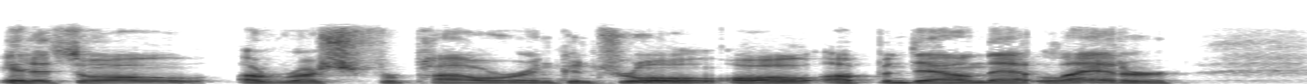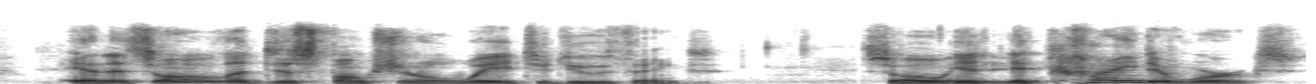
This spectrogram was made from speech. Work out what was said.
And it's all a rush for power and control, all up and down that ladder and it's all a dysfunctional way to do things. So it, it kind of works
